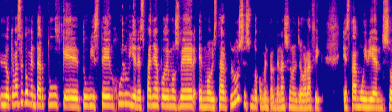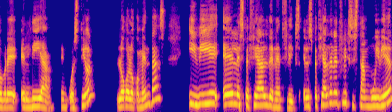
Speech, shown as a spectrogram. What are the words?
lo que vas a comentar tú, que tú viste en Hulu y en España podemos ver en Movistar Plus, es un documental de National Geographic que está muy bien sobre el día en cuestión, luego lo comentas, y vi el especial de Netflix. El especial de Netflix está muy bien,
